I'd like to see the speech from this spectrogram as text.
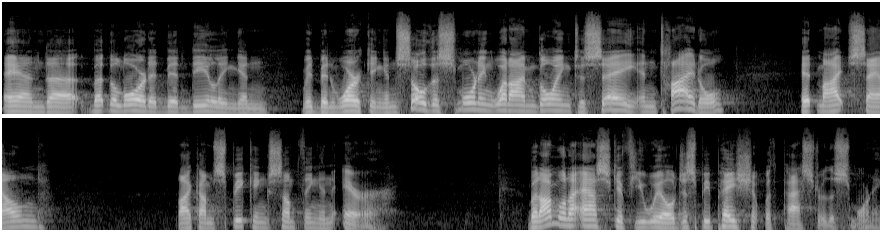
And uh, but the Lord had been dealing, and we'd been working, and so this morning, what I'm going to say in title, it might sound like I'm speaking something in error. But I'm going to ask, if you will, just be patient with Pastor this morning.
